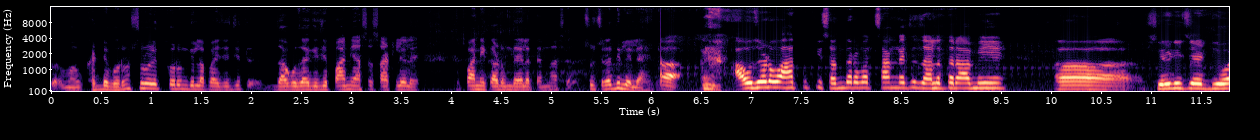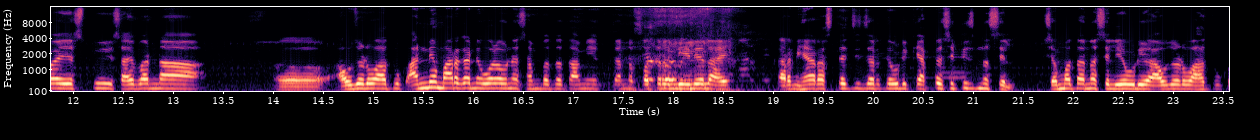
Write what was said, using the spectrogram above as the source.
क- खड्डे भरून सुरळीत करून दिला पाहिजे. जिथे जागोजागी जे पाणी असं साठलेलं आहे ते पाणी काढून द्यायला त्यांना असं सूचना दिलेल्या आहेत. अ, अवजड वाहतुकी संदर्भात सांगायचं झालं तर आम्ही शिर्डीचे डी वाय एस पी साहेबांना अवजड वाहतूक अन्य मार्गाने वळवण्यासंबंधात आम्ही त्यांना पत्र लिहिलेलं आहे. कारण ह्या रस्त्याची जर तेवढी कॅपॅसिटीज नसेल क्षमता नसेल एवढी अवजड वाहतूक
